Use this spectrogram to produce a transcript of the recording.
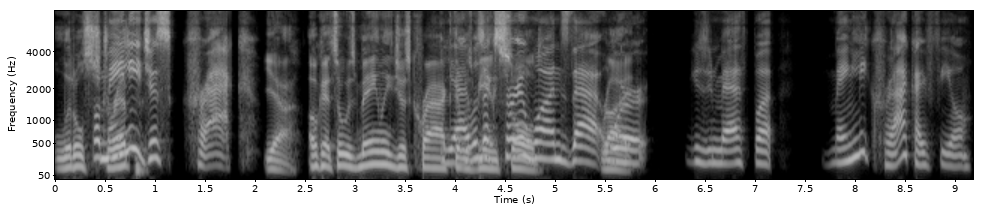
little strip? But mainly just crack. yeah. Okay. So it was mainly just crack yeah, that it was, was like certain sold. ones that Right. were using meth, but mainly crack, I feel.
